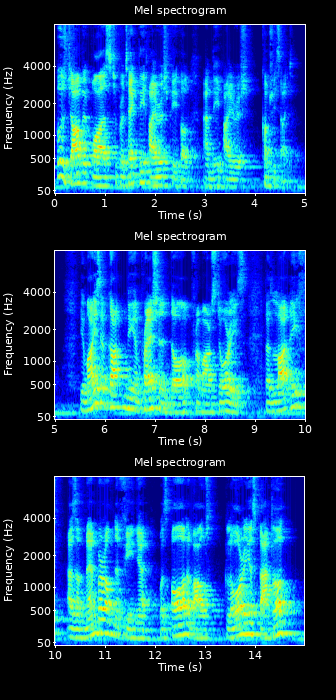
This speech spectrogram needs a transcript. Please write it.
whose job it was to protect the Irish people and the Irish countryside. You might have gotten the impression, though, from our stories, that life as a member of Na Fianna was all about glorious battle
